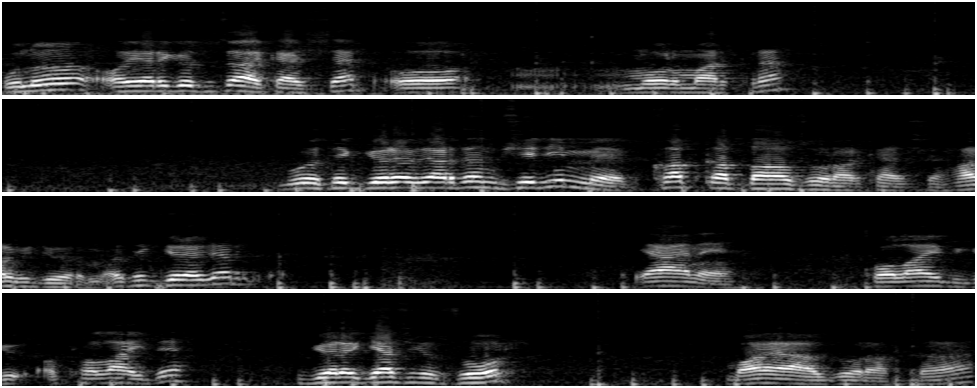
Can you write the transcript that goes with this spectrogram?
Bunu o yere götürdü arkadaşlar. O mor markera. Bu öteki görevlerden bir şey diyeyim mi? Kat kat daha zor arkadaşlar. Harbi diyorum. Öteki görevler yani kolay bir kolaydı. Görev gerçekten zor. Bayağı zor hatta.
